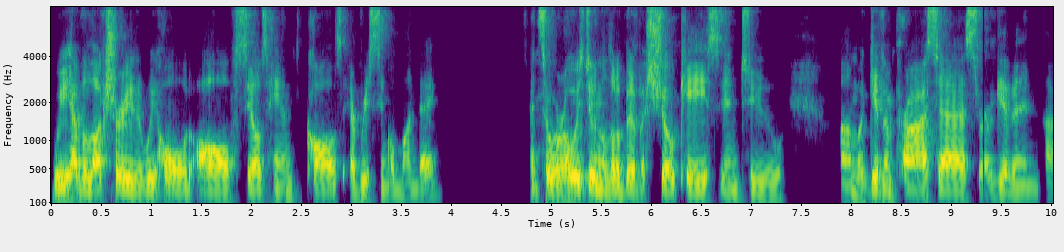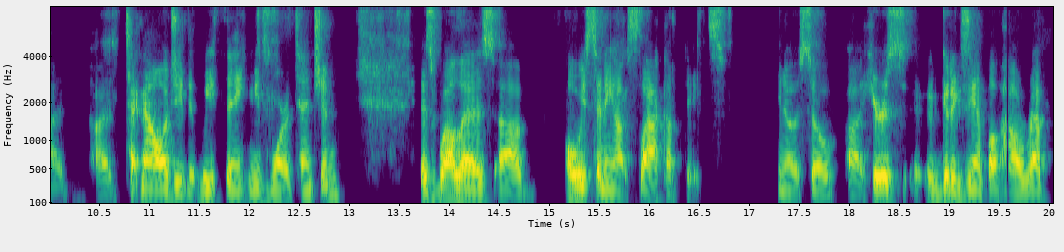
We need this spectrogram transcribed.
we have the luxury that we hold all sales hand calls every single Monday. And so we're always doing a little bit of a showcase into um, a given process or a given uh, uh, technology that we think needs more attention, as well as uh, always sending out Slack updates. You know, so uh, here's a good example of how a rep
